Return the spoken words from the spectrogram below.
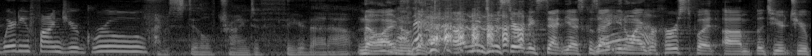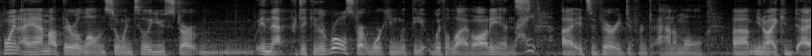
Where do you find your groove? I'm still trying to figure that out. No, oh, I, no. I mean to a certain extent, yes, because yeah. I, you know, I rehearsed, but um, but to your, to your point, I am out there alone. So until you start in that particular role, start working with the with a live audience, right. uh, it's a very different animal. Um, you know, I could I,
